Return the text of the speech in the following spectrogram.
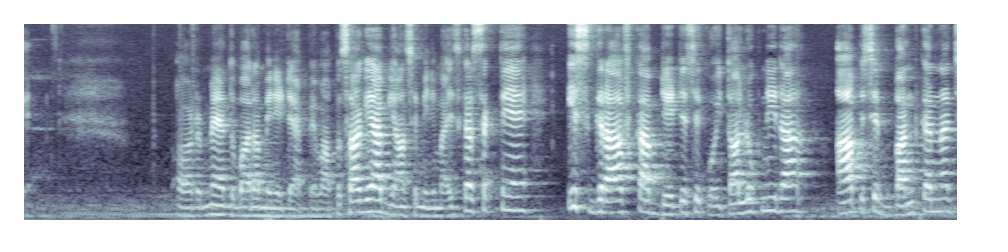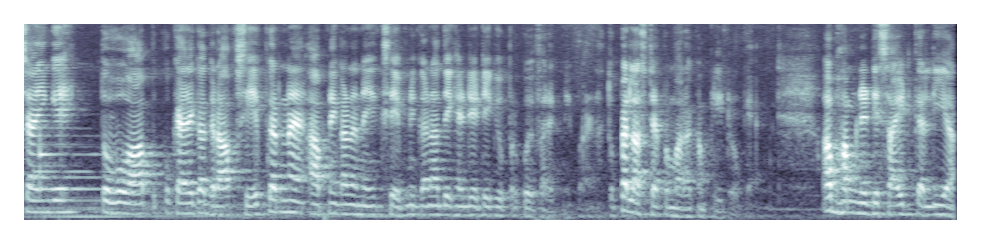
गया। और मैं दोबारा मिनी टैब पे वापस आ गया, आप यहाँ से मिनिमाइज कर सकते हैं। इस ग्राफ का आप डेटे से कोई ताल्लुक नहीं रहा। आप इसे बंद करना चाहेंगे तो वो आपको कहेगा ग्राफ सेव करना है, आपने कहना नहीं सेव नहीं करना, देखें डेटे के ऊपर कोई फ़र्क नहीं पड़ना। तो पहला स्टेप हमारा कंप्लीट हो गया। अब हमने डिसाइड कर लिया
